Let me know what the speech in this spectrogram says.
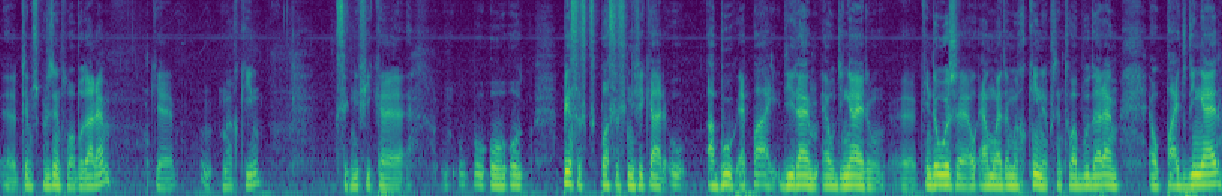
Eh, temos, por exemplo, o Abu Dharam, que é marroquino, que significa. o- o- o- Pensa-se que possa significar Abu é pai, Diram é o dinheiro, eh, que ainda hoje é, é a moeda marroquina, portanto o Abu Dharam é o pai do dinheiro,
